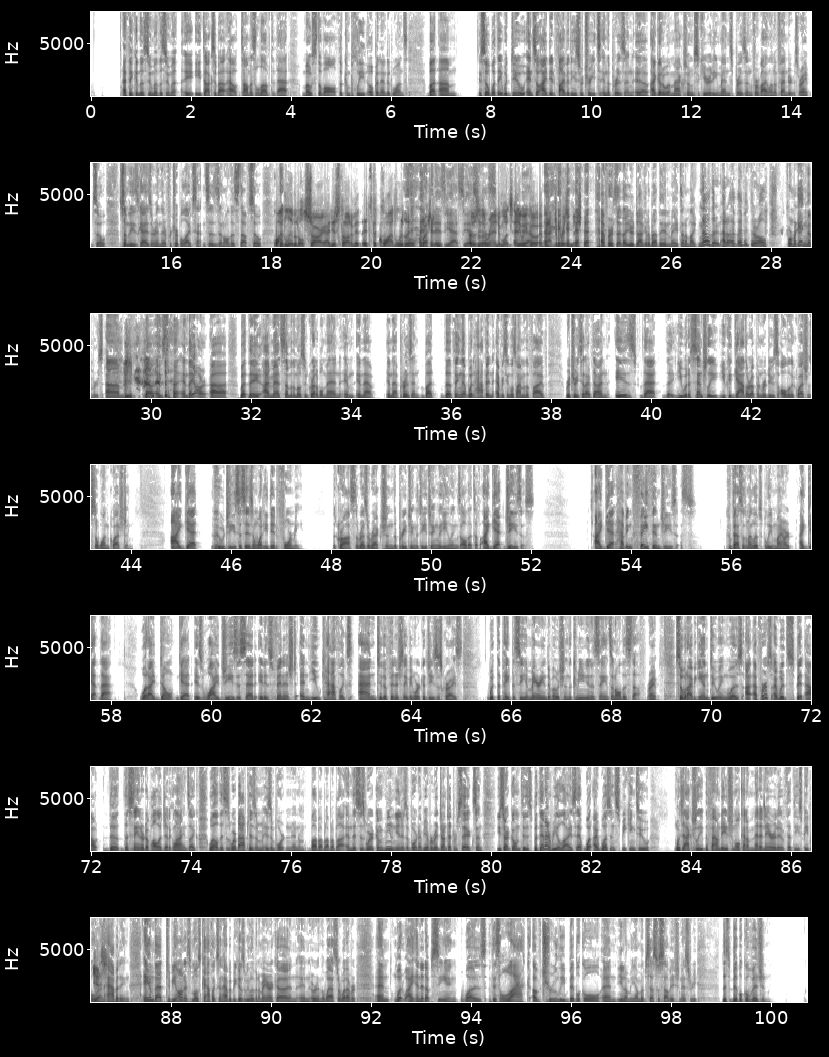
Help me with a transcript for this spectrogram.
I think in the Summa the Summa, he, he talks about how Thomas loved that most of all, the complete open ended ones. But um, so what they would do and so i did five of these retreats in the prison. Uh, i go to a maximum security men's prison for violent offenders right? So some of these guys are in there for triple life sentences and all this stuff. So quodlibetal sorry i just thought of it. It's the quodlibetal question it is yes yes those yes. are the random ones. Anyway yeah. go back to prison at first i thought you were talking about the inmates and i'm like no they're i don't i think they're all former gang members. Um no and, and they are. Uh but they i've met some of the most incredible men in in that in that prison. But the thing that would happen every single time in the five retreats that I've done is that you would essentially you could gather up and reduce all of the questions to one question. I get who Jesus is and what he did for me. The cross, the resurrection, the preaching, the teaching, the healings, all that stuff. I get Jesus. I get having faith in Jesus. Confess with my lips, believe in my heart. I get that. What I don't get is why Jesus said it is finished, and you Catholics add to the finished saving work of Jesus Christ with the papacy and Marian devotion, the communion of saints, and all this stuff, right? So what I began doing was, I, at first, I would spit out the the standard apologetic lines, like, "Well, this is where baptism is important," and blah blah blah blah blah, and this is where communion is important. Have you ever read John chapter six? And you start going through this, but then I realized that what I wasn't speaking to was actually the foundational kind of meta narrative that these people Yes. were inhabiting, and that, to be honest, most Catholics inhabit because we live in America and, and or in the West or whatever. And what I ended up seeing was this lack of truly biblical, and you know me, I'm obsessed with salvation history. This biblical vision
